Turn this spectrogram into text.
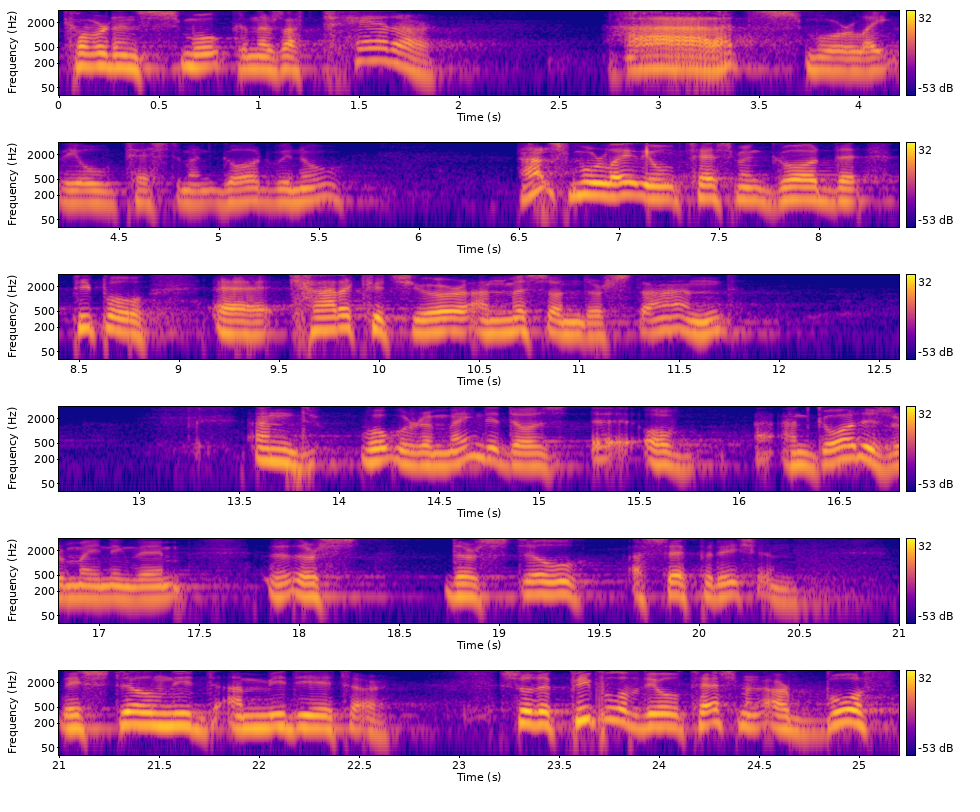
covered in smoke. And there's a terror Ah, that's more like the Old Testament God we know. That's more like the Old Testament God that people uh, caricature and misunderstand. And what we're reminded of, uh, of, and God is reminding them, that there's, there's still a separation. They still need a mediator. So the people of the Old Testament are both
